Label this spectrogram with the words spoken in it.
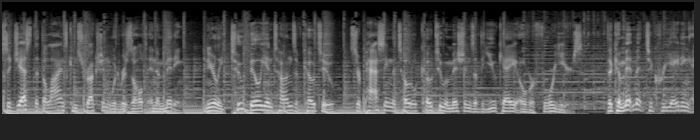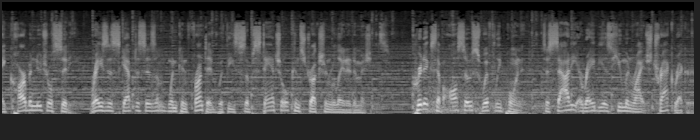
suggest that the line's construction would result in emitting nearly 2 billion tons of CO2, surpassing the total CO2 emissions of the UK over four years. The commitment to creating a carbon-neutral city raises skepticism when confronted with these substantial construction-related emissions. Critics have also swiftly pointed to Saudi Arabia's human rights track record,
